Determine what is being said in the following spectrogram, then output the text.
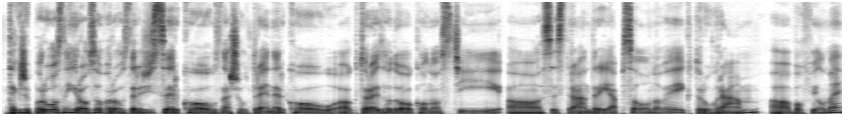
Takže po rôznych rozhovoroch s režisérkou, s našou trénerkou, ktorá je zhodou okolností sestra Andrej Absolonovej, ktorú hrám vo filme,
